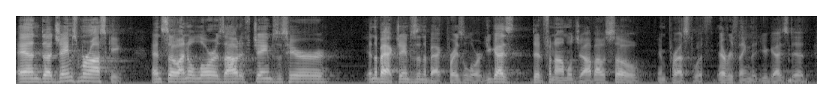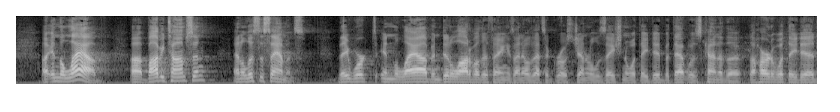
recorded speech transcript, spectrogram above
and uh, James Morosky. And so I know Laura's out. If James is here in the back, James is in the back. Praise the Lord. You guys did a phenomenal job. I was so impressed with everything that you guys did. Uh, in the lab, Uh, Bobby Thompson and Alyssa Salmons. They worked in the lab and did a lot of other things. I know that's a gross generalization of what they did, but that was kind of the, the heart of what they did.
